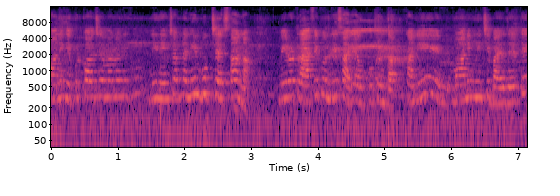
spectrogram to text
మార్నింగ్ ఎప్పుడు కాల్ చేయమన్నా నీకు? నేనేం చెప్పినా నేను బుక్ చేస్తా అన్న. మీరు ట్రాఫిక్ ఉంది సరే ఒప్పుకుంటా. కానీ మార్నింగ్ నుంచి బయలుదేరితే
